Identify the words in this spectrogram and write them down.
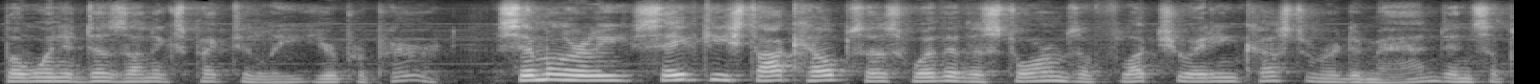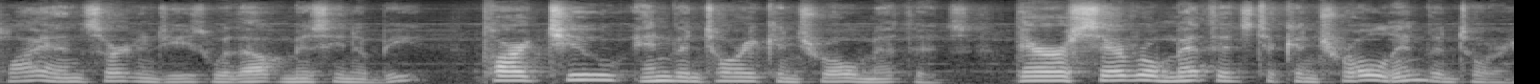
but when it does unexpectedly, you're prepared. Similarly, safety stock helps us weather the storms of fluctuating customer demand and supply uncertainties without missing a beat. Part 2 Inventory Control Methods. There are several methods to control inventory,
